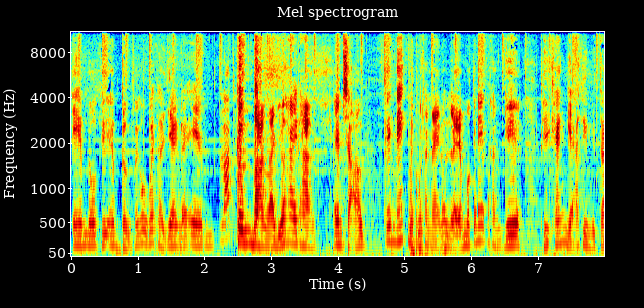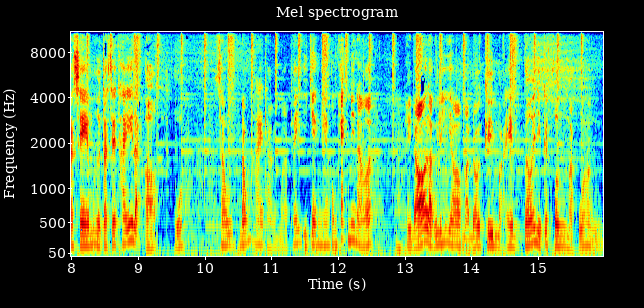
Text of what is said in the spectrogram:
em đôi khi em cần phải có một cái thời gian để em Loát. cân bằng lại giữa hai thằng. Em sợ cái nét này của thằng này nó lẹm vào cái nét của thằng kia. Thì khán giả khi người ta xem người ta sẽ thấy là ờ ủa sau đóng hai thằng mà thấy y chang nhau không khác miếng nào hết. Thì đó là cái lý do mà đôi khi mà em tới những cái phân mặt của thằng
